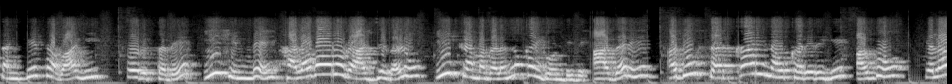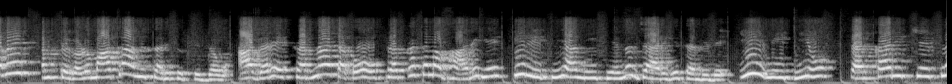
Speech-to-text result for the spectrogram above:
ಸಂಕೇತವಾಗಿ ತೋರುತ್ತದೆ. ಈ ಹಿಂದೆ ಹಲವಾರು ರಾಜ್ಯಗಳು ಈ ಕ್ರಮಗಳನ್ನು ಕೈಗೊಂಡಿವೆ. ಆದರೆ ಅದು ಸರ್ಕಾರಿ ನೌಕರರಿಗೆ ಹಾಗೂ ಕೆಲವೇ ಸಂಸ್ಥೆಗಳು ಮಾತ್ರ ಅನುಸರಿಸುತ್ತಿದ್ದವು. ಆದರೆ ಕರ್ನಾಟಕವು ಪ್ರಪ್ರಥಮ ಬಾರಿಗೆ ಈ ರೀತಿಯ ನೀತಿಯನ್ನು ಜಾರಿಗೆ ತಂದಿದೆ. ಈ ನೀತಿಯು ಸರ್ಕಾರಿ ಕ್ಷೇತ್ರ,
